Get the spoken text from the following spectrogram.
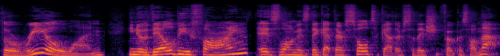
the real one, you know, they'll be fine as long as they get their soul together. So they should focus on that.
